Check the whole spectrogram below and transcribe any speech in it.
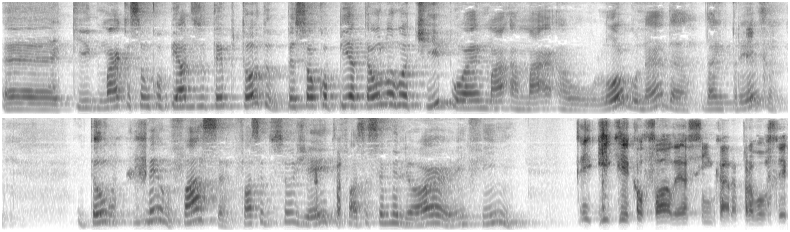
é, que marcas são copiadas o tempo todo. O pessoal copia até o logotipo, a, a, a, o logo né, da, da empresa. Então, meu, faça, faça do seu jeito, faça ser melhor, enfim. E, é que eu falo, é assim, cara, para você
